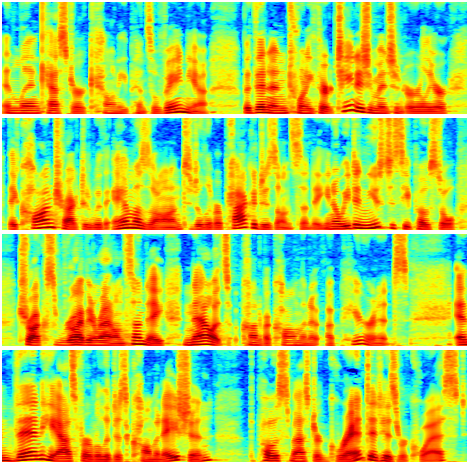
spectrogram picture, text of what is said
in Lancaster County, Pennsylvania. But then in 2013, as you mentioned earlier, they contracted with Amazon to deliver packages on Sunday. You know, we didn't used to see postal trucks driving around on Sunday. Now it's kind of a common appearance. And then he asked for a religious accommodation the postmaster granted his request,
